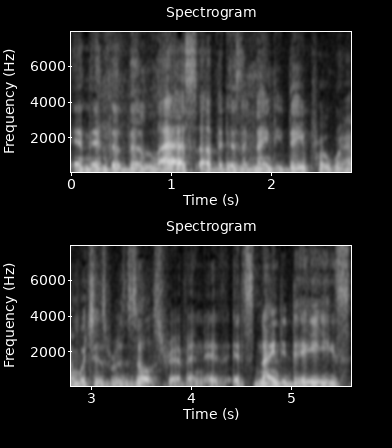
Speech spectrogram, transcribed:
and then the, the last of it is a 90 day program, which is results driven. It, it's 90 days.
